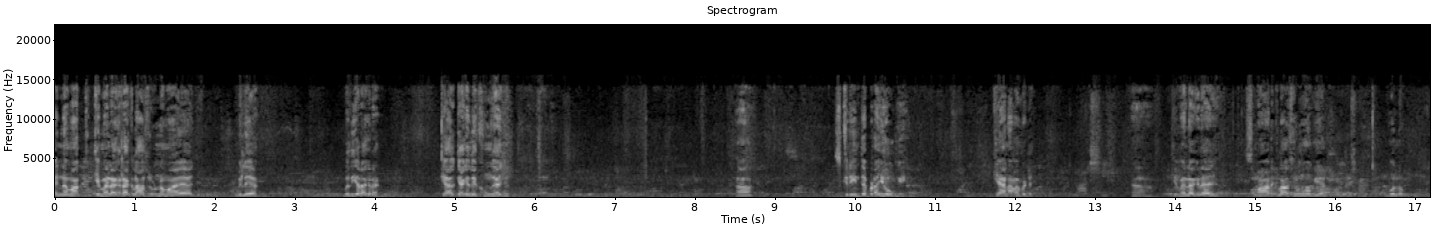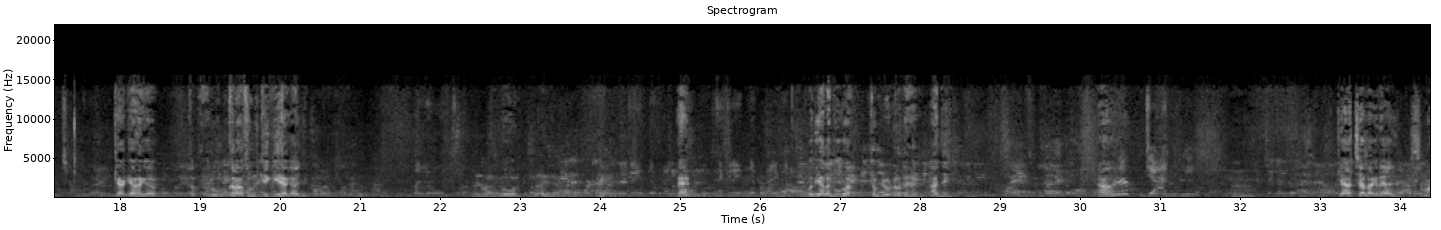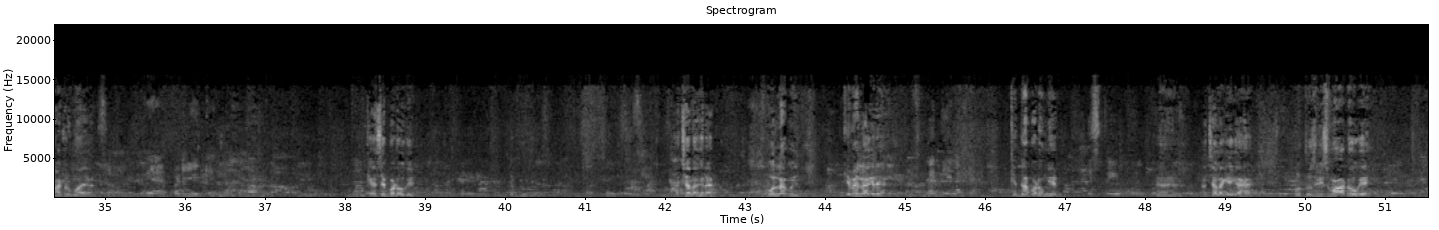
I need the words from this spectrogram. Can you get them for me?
ਅੱਜ ਨਵਾਂ ਕਿਵੇਂ ਲੱਗ ਰਿਹਾ ਕਲਾਸਰੂਮ? ਨਵਾਂ ਆਇਆ ਅੱਜ? ਮਿਲਿਆ? ਵਧੀਆ ਲੱਗ ਰਿਹਾ? ਕਿਆ ਕਿਆ ਦੇਖੂਗੇ ਅੱਜ? ਹਾਂ। ਸਕਰੀਨ ਤੇ ਪੜ੍ਹਾਈ ਹੋਊਗੀ? ਕਿਆ ਨਾਮ ਹੈ ਬੇਟੇ? ਹਾਂ। ਕਿਵੇਂ ਲੱਗ ਰਿਹਾ ਅੱਜ? ਸਮਾਰਟ ਕਲਾਸਰੂਮ ਹੋ ਗਿਆ? ਬੋਲੋ। ਕਿਆ ਕਿਆ ਹੈਗਾ? ਰੂਮ, ਕਲਾਸਰੂਮ 'ਚ ਕੀ ਕੀ ਹੈਗਾ ਅੱਜ? ਹੋਰ ਸਕਰੀਨ ਤੇ ਪੜਾਈ ਹੈ ਸਕਰੀਨ ਤੇ ਪੜਾਈ ਕਰਾਉਂਦੇ ਵਧੀਆ ਲੱਗੂਗਾ ਕੰਪਿਊਟਰ ਤੇ ਹੈ ਹਾਂਜੀ ਹਾਂ ਜਾਨਵੀ ਹਾਂ ਕਿਆ ਅੱਛਾ ਲੱਗ ਰਿਹਾ ਅੱਜ स्मार्ट रूम आया ਫਿਰ ਪੜਾਈ ਕਰਨਾ कैसे पढ़ोगे कंप्यूटर अच्छा लग रहा है बोलना कोई किमें लग रहा है ਵਧੀਆ ਲੱਗਦਾ कितना पढ़ोगे ਸਕਰੀਨ ਤੇ हाँ, हाँ, अच्छा लगेगा है और तुम भी स्मार्ट हो गए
